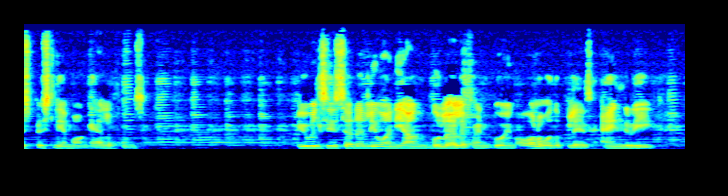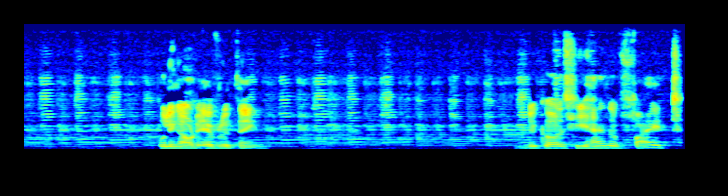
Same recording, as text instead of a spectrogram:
Especially among elephants. You will see suddenly one young bull elephant going all over the place, angry, pulling out everything, because he has a fight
